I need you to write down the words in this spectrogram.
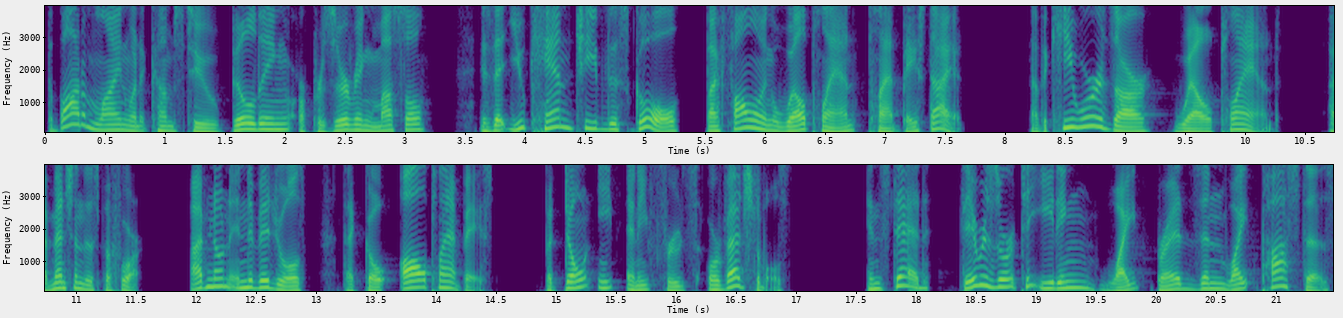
the bottom line when it comes to building or preserving muscle is that you can achieve this goal by following a well planned plant based diet. Now, the key words are well planned. I've mentioned this before. I've known individuals that go all plant based, but don't eat any fruits or vegetables. Instead, they resort to eating white breads and white pastas,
